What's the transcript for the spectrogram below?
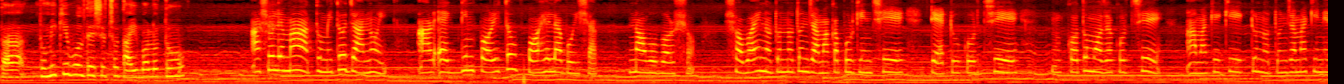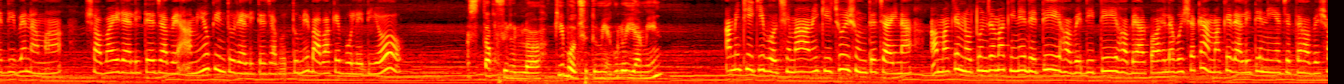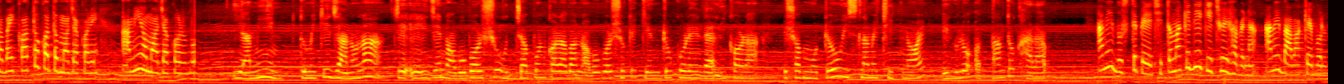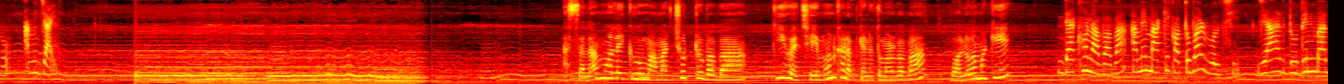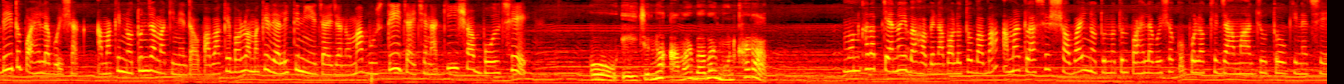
তা তুমি কি বলতে এসেছ তাই বলো তো। আসলে মা তুমি তো জানোই আর একদিন পরেই তো পহেলা বৈশাখ নববর্ষ। সবাই নতুন নতুন জামা কাপড় কিনছে ট্যাটু করছে কত মজা করছে। আমাকে কি একটু নতুন জামা কিনে দিবে না মা? সবাই র্যালিতে যাবে আমিও কিন্তু র্যালিতে যাব তুমি বাবাকে বলে দিও। আস্তাগফিরুল্লাহ কি বলছো তুমি এগুলো ইয়ামিন? আমি ঠিকই বলছি মা আমি কিছুই শুনতে চাই না। আমাকে নতুন জামা কিনে দিতেই হবে দিতেই হবে আর পহেলা বৈশাখে আমাকে র্যালিতে নিয়ে যেতে হবে। সবাই কত কত মজা করে আমিও মজা করব। ইয়ামিন তুমি কি জানো না যে এই যে নববর্ষ উদযাপন করা বা নববর্ষকে কেন্দ্র করে র্যালি করা এসব মোটেও ইসলামে ঠিক নয়? এগুলো অত্যন্ত খারাপ। আমি বুঝতে পেরেছি তোমাকে দিয়ে কিছুই হবে না। আমি বাবাকে বলব আমি যাই। আসসালামু আলাইকুম আমার ছোট্ট বাবা। কি হয়েছে? মন খারাপ কেন তোমার বাবা? বলো আমাকে। দেখো না বাবা আমি মাকে কতবার বলছি যে আর দুদিন বাদেই তো পহেলা বৈশাখ। আমাকে নতুন জামা কিনে দাও। বাবাকে বলো আমাকে র্যালিতে নিয়ে যায় যেন। মা বুঝতেই চাইছে না কি সব বলছে। ও এই জন্য আমার বাবার মন খারাপ? মন খারাপ কেনই বা হবে না বলো তো বাবা? আমার ক্লাসের সবাই নতুন নতুন পহেলা বৈশাখ উপলক্ষে জামা জুতো কিনেছে।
